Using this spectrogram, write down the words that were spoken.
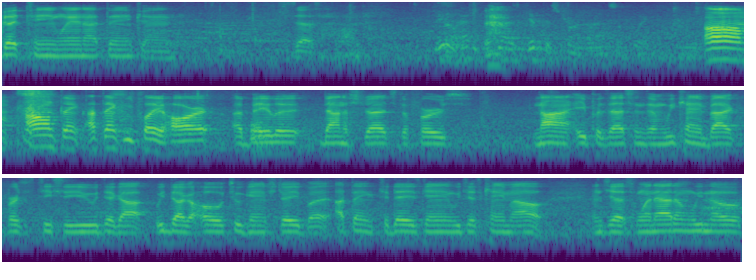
good team win, I think, and just. Um, how did you guys get this turnaround so quick? Um, I don't think I think we played hard at Baylor down the stretch. The first nine, eight possessions, and we came back versus TCU. We dug out, we dug a hole two games straight. But I think today's game, we just came out and just went at them. We know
